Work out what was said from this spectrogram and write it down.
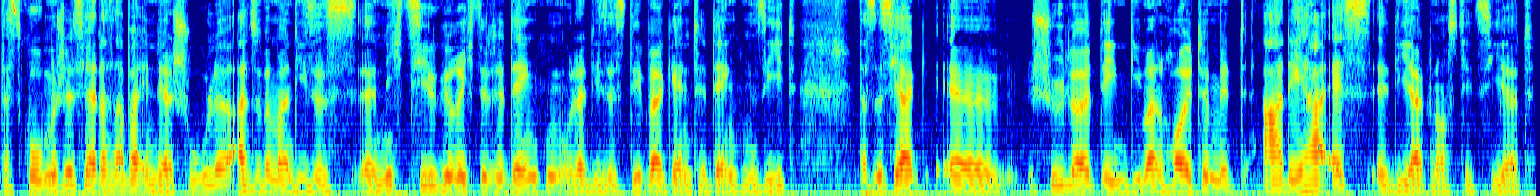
Das Komische ist ja, dass aber in der Schule, also wenn man dieses äh, nicht zielgerichtete Denken oder dieses divergente Denken sieht, das ist ja äh, Schüler, den, die man heute mit ADHS äh, diagnostiziert,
